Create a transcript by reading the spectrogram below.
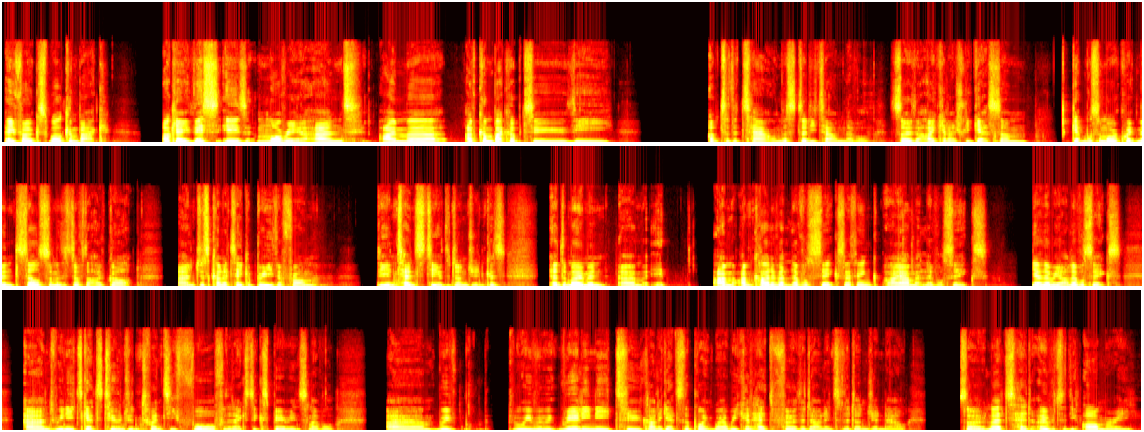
Hey folks, welcome back. Okay, this is Moria, and I'm uh I've come back up to the up to the town, the study town level, so that I can actually get some get some more equipment, sell some of the stuff that I've got, and just kind of take a breather from the intensity of the dungeon. Because at the moment, um, it, I'm I'm kind of at level six, I think. I am at level six. Yeah, there we are, level six, and we need to get to 224 for the next experience level. Um, we've we really need to kind of get to the point where we can head further down into the dungeon now. So let's head over to the armory.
